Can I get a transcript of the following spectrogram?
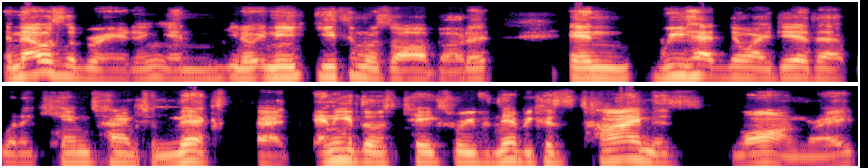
And that was liberating. And you know, and Ethan was all about it. And we had no idea that when it came time to mix, that any of those takes were even there because time is long, right?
